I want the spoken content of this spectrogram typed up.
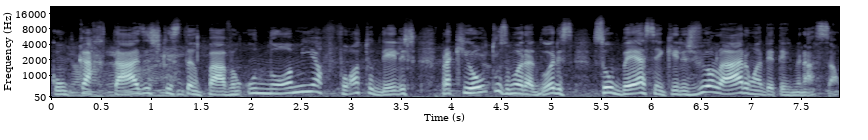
com cartazes que estampavam o nome e a foto deles para que outros moradores soubessem que eles violaram a determinação.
